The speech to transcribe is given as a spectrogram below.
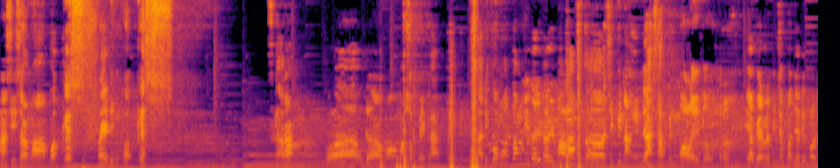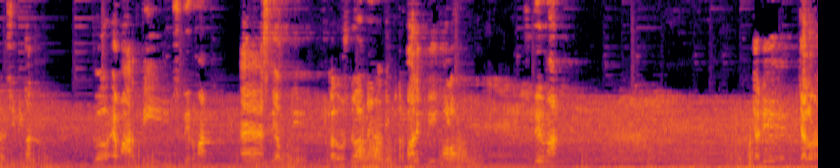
masih sama podcast riding podcast. Sekarang gua udah mau masuk BKT tadi gua motong sih dari Kalimalang ke Cipinang Indah samping mall itu. Terus ya biar lebih cepat. Jadi kalau dari sini kan ke MRT Sudirman eh Setiabudi. Tinggal lurus doang nih nanti putar balik di kolong Sudirman. Jadi jalur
